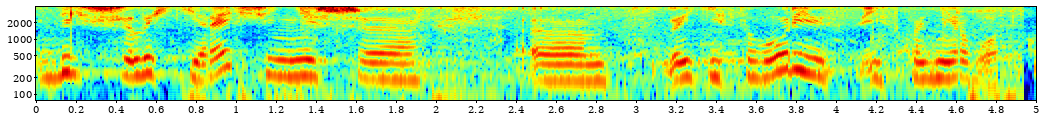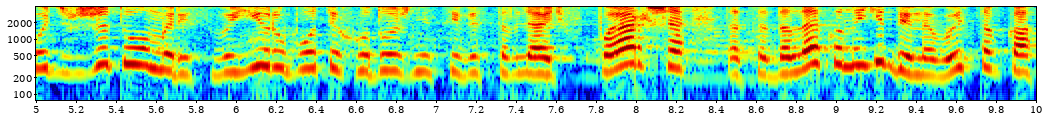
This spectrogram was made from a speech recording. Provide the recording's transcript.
більш легкі речі, ніж е, е, якісь суворі і складні роботи. Хоч в Житомирі свої роботи художниці виставляють вперше, та це далеко не єдина виставка,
